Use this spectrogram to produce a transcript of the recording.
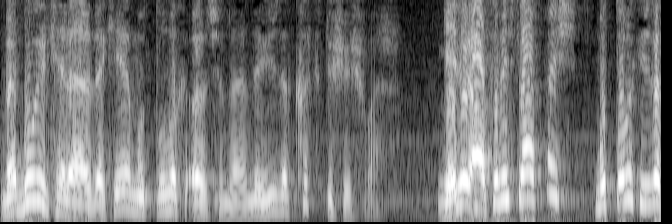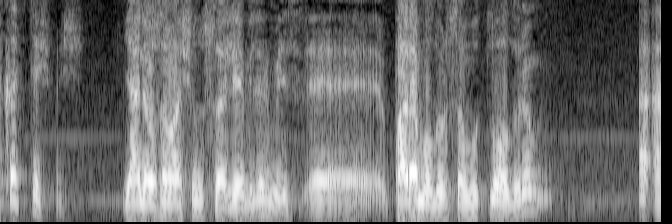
Ve bu ülkelerdeki mutluluk ölçümlerinde yüzde 40 düşüş var. Gelir altı misli artmış, mutluluk yüzde 40 düşmüş. Yani o zaman şunu söyleyebilir miyiz? Ee, param olursa mutlu olurum. Aa,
